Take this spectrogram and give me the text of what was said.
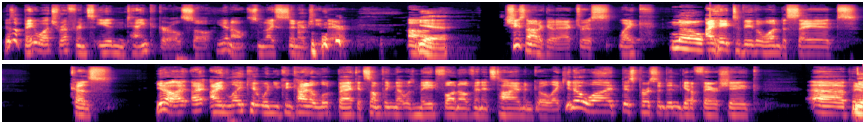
There's a Baywatch reference in Tank Girls, so you know some nice synergy there. Um, yeah, she's not a good actress. Like, No, I hate to be the one to say it, because you know I, I I like it when you can kind of look back at something that was made fun of in its time and go like, you know what, this person didn't get a fair shake. Uh, Pamela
